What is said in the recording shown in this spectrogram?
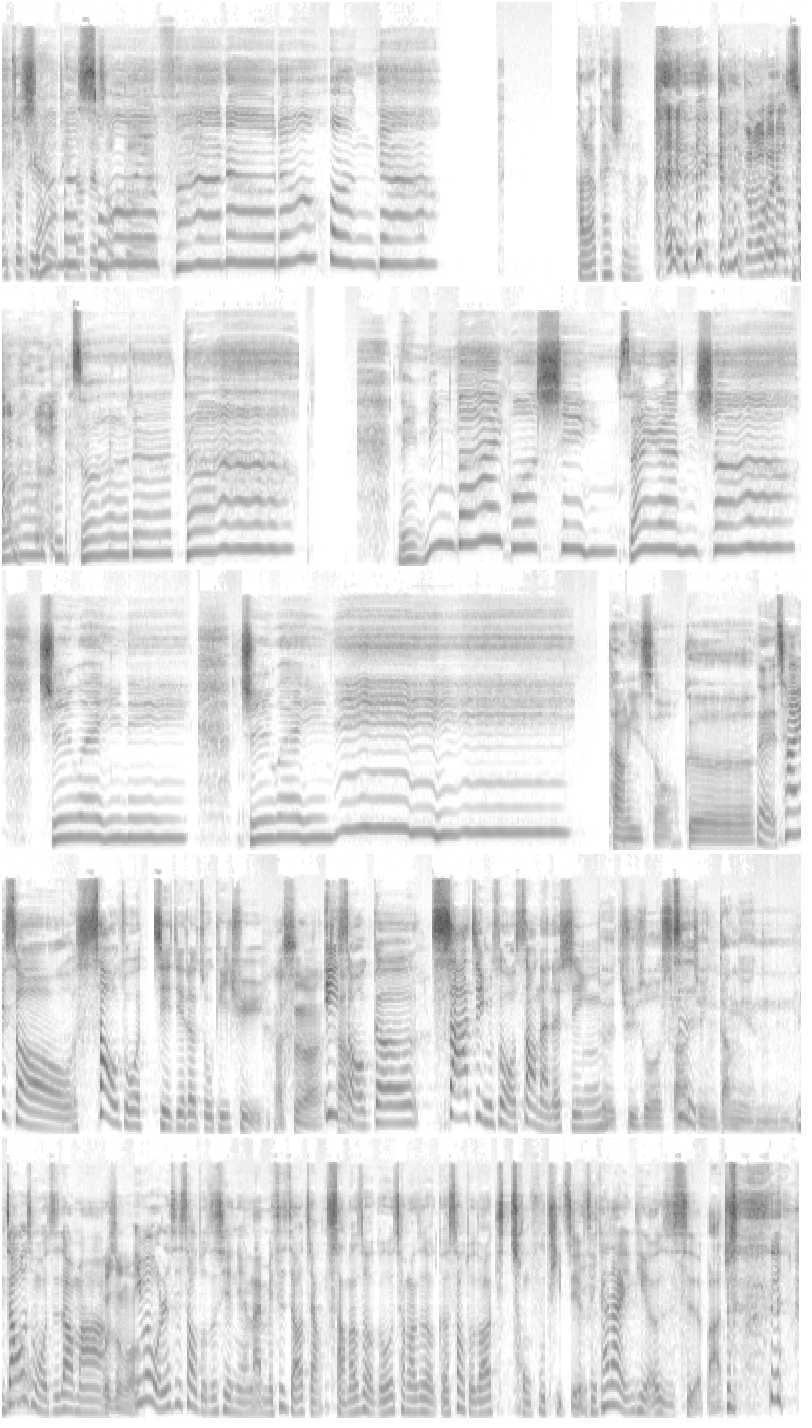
我昨天有听到这首歌，欸，烦恼都忘掉。好了，要开始了吗？哎，欸，你干怎么没有唱？做不做得到？你明白我心在燃烧，只为你，只为你。唱一首歌，对，唱一首少佐姐姐的主题曲啊？是吗？一首歌杀进所有少男的心。对，据说杀进当年。你知道为什么我知道吗？为什么？因为我认识少佐这些年来，每次只要讲想到这首歌或唱到这首歌，少佐都要重复提这件事情。他大概已经提了二十次了吧？就是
